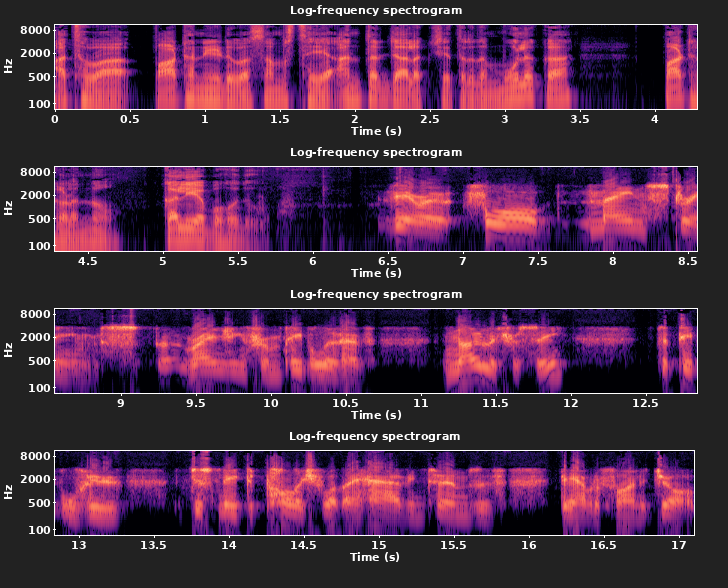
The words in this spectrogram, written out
ಅಥವಾ ಪಾಠ ನೀಡುವ ಸಂಸ್ಥೆಯ ಅಂತರ್ಜಾಲ ಕ್ಷೇತ್ರದ ಮೂಲಕ ಪಾಠಗಳನ್ನು ಕಲಿಯಬಹುದು main streams, uh, ranging from people who have no literacy to people who just need to polish what they have in terms of being able to find a job.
